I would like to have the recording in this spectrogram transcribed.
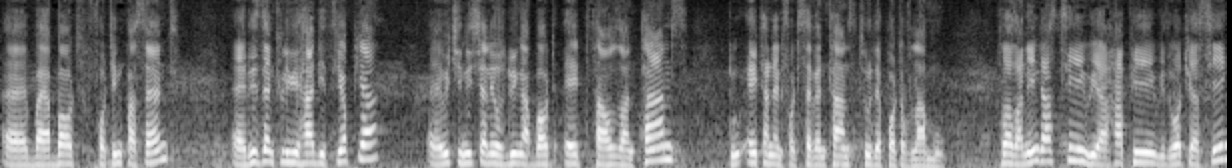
by about 14%. Uh, recently, we had Ethiopia, uh, which initially was doing about 8,000 tons to 847 tons through the port of Lamu. So as an industry, we are happy with what we are seeing.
